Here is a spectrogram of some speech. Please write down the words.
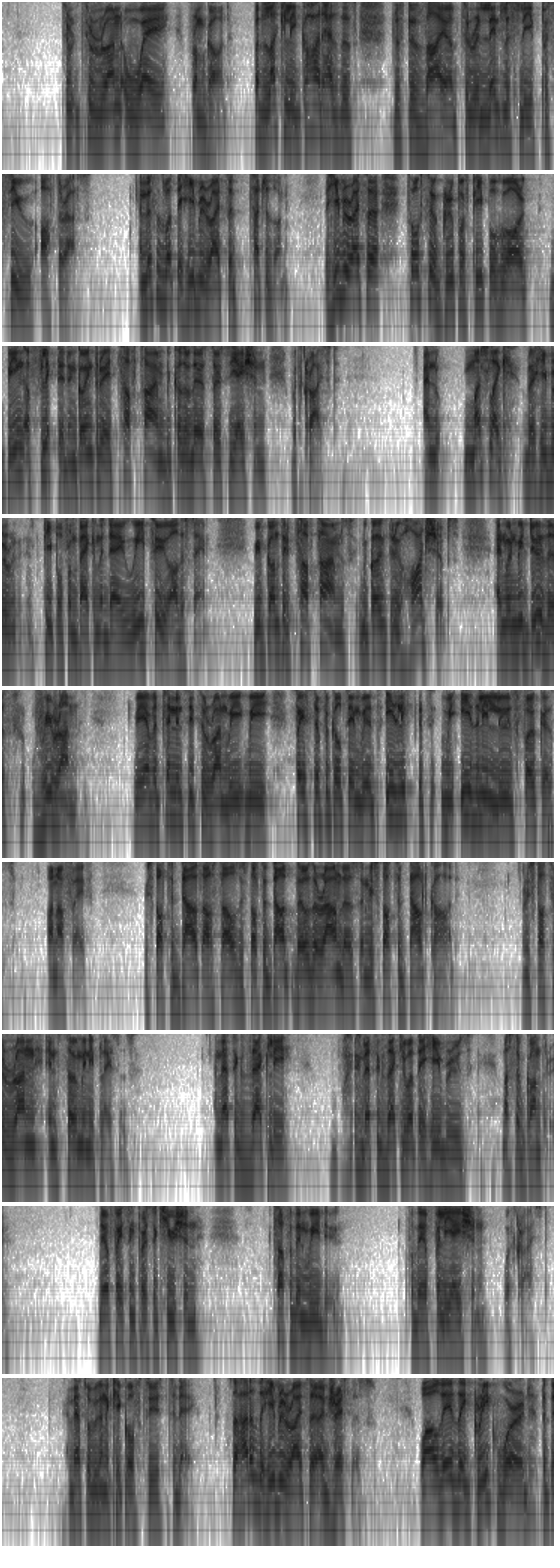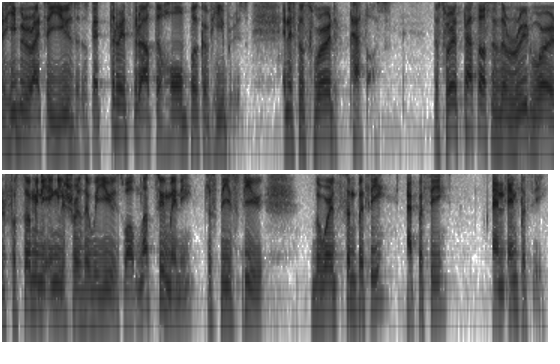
to, to run away from God. But luckily, God has this, this desire to relentlessly pursue after us. And this is what the Hebrew writer touches on. The Hebrew writer talks to a group of people who are being afflicted and going through a tough time because of their association with Christ. And much like the Hebrew people from back in the day, we too are the same. We've gone through tough times, we're going through hardships. And when we do this, we run. We have a tendency to run. We, we face difficulty and we, it's easily, it's, we easily lose focus on our faith. We start to doubt ourselves, we start to doubt those around us, and we start to doubt God. And we start to run in so many places. And that's exactly, that's exactly what the Hebrews must have gone through. They're facing persecution tougher than we do for their affiliation with Christ. And that's what we're going to kick off to today. So, how does the Hebrew writer address this? While there's a Greek word that the Hebrew writer uses that threads throughout the whole book of Hebrews, and it's this word pathos. This word pathos is the root word for so many English words that we use. Well, not too many, just these few. The word sympathy, apathy, and empathy.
